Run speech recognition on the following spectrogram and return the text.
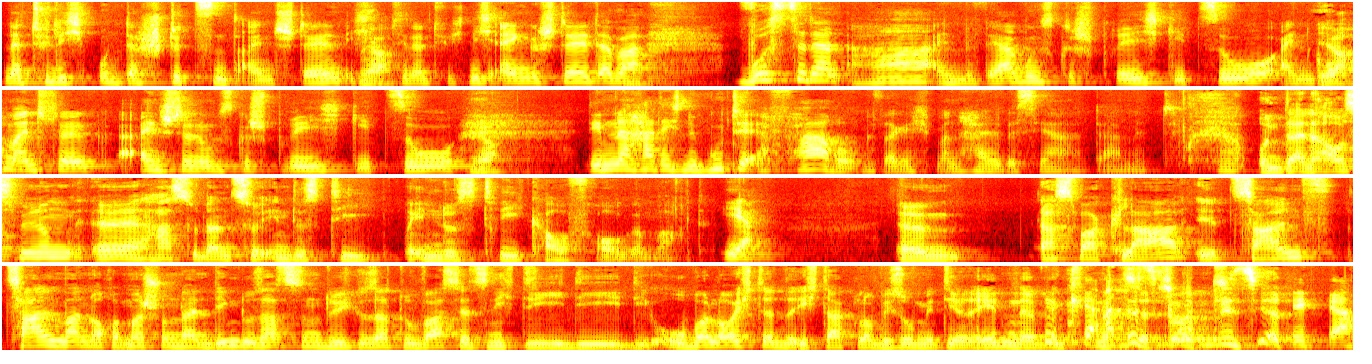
natürlich unterstützend einstellen. Ich ja. habe sie natürlich nicht eingestellt, aber wusste dann, ah, ein Bewerbungsgespräch geht so, ein Gruppeneinstellungsgespräch geht so. Ja. Demnach hatte ich eine gute Erfahrung, sage ich mal, ein halbes Jahr damit. Ja. Und deine Ausbildung äh, hast du dann zur Industrie, Industriekauffrau gemacht? Ja. Ähm, das war klar. Zahlen, Zahlen waren auch immer schon dein Ding. Du hast natürlich gesagt, du warst jetzt nicht die, die, die Oberleuchte. Ich darf, glaube ich, so mit dir reden. Ne? Wir kennen ja, das schon ein bisschen ja.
